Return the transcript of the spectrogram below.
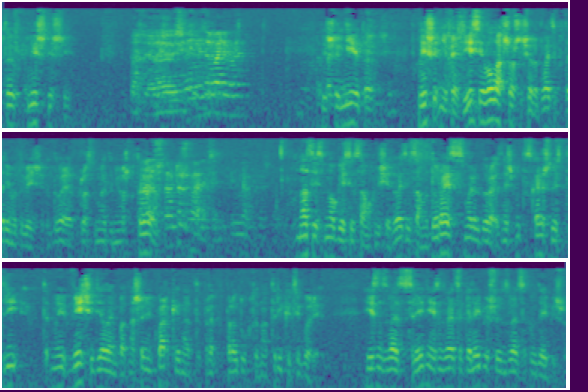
Это лишь лиши. Чай не заваривает? Лишини это... Лиши, не опять, если лолах шош еще раз, давайте повторим эту вещь. Давай, просто мы это немножко А, повторяем. что там тоже варится, не понимаю просто. У нас есть много если самых вещей. Давайте самое. Дурайс, смотрим Дурайс. Значит, мы сказали, что есть три... Мы вещи делаем по отношению к варке на продукты на три категории. Есть называется средняя, есть называется калейбишу, есть называется квадейбишу.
